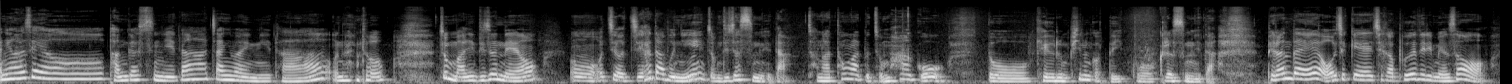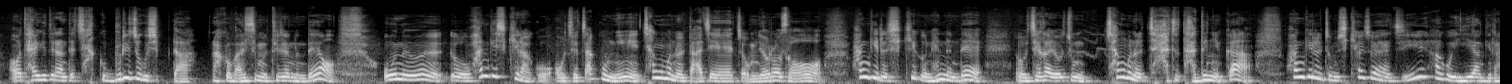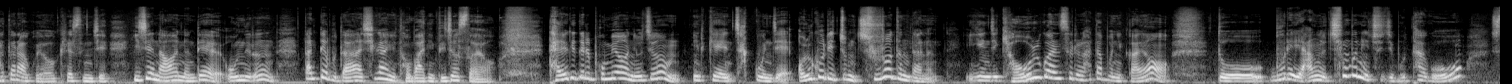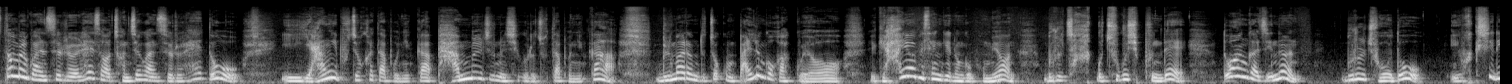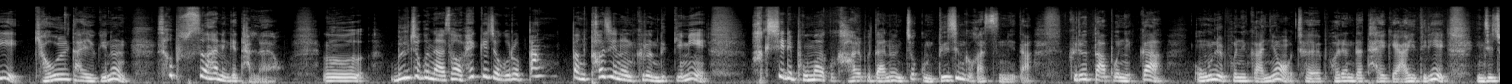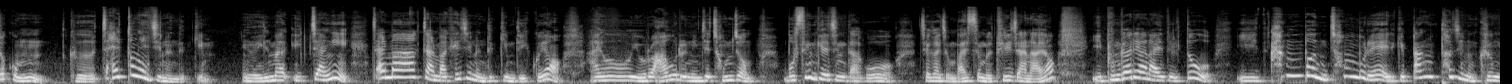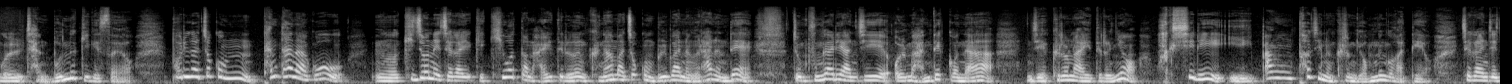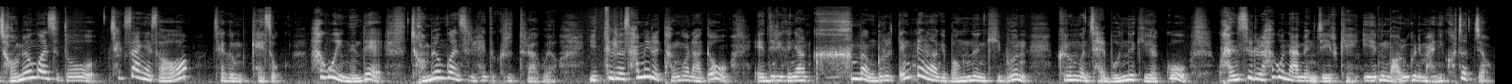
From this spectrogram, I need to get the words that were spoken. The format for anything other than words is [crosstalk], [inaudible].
안녕하세요. 반갑습니다. 짱이마입니다. 오늘도 좀 많이 늦었네요. 어, 어찌어찌 하다 보니 좀 늦었습니다. 전화 통화도 좀 하고 또 게으름 피는 것도 있고 그렇습니다. 베란다에 어저께 제가 보여드리면서 어, 다이기들한테 자꾸 물이 주고 싶다라고 [laughs] 말씀을 드렸는데요. 오늘 어, 환기시키라고 어, 제 짝꿍이 창문을 낮에 좀 열어서 환기를 시키곤 했는데 어, 제가 요즘 창문을 자주 닫으니까 환기를 좀 시켜줘야지 하고 이야기를 하더라고요. 그래서 이제 이제 나왔는데 오늘은 딴 때보다 시간이 더 많이 늦었어요. 다육이들을 보면 요즘 이렇게 자꾸 이제 얼굴이 좀 줄어든다는 이게 이제 겨울 관수를 하다 보니까요. 또 물의 양을 충분히 주지 못하고 수돗물 관수를 해서 전체 관수를 해도 이 양이 부족하다 보니까 반물 주는 식으로 주다 보니까 물마름도 조금 빠른 것 같고요. 이렇게 하엽이 생기는 거 보면 물을 자꾸 주고 싶은데 또 한 가지는 물을 주어도 이 확실히 겨울 다육이는 섭수하는 게 달라요. 어, 물 주고 나서 획기적으로 빵빵 터지는 그런 느낌이 확실히 봄하고 가을보다는 조금 늦은 것 같습니다. 그러다 보니까 오늘 보니까요, 저의 버란다 다육의 아이들이 이제 조금 그 짤뚱해지는 느낌. 일막 입장이 짤막짤막해지는 느낌도 있고요. 아유, 요로 아울은 이제 점점 못생겨진다고 제가 좀 말씀을 드리잖아요. 이 분가리안 아이들도 이 한 번 천물에 이렇게 빵 터지는 그런 걸 잘 못 느끼겠어요. 뿌리가 조금 탄탄하고 어, 기존에 제가 이렇게 키웠던 아이들은 그나마 조금 물 반응을 하는데 좀 분갈이한 지 얼마 안 됐거나 이제 그런 아이들은요 확실히 이 빵 터지는 그런 게 없는 것 같아요. 제가 이제 저면 관수도 책상에서 지금 계속 하고 있는데 저면 관수를 해도 그렇더라고요. 이틀을 삼일을 담궈놔도 애들이 그냥 금방 물을 땡땡하게 먹는 기분 그런 건 잘 못 느끼겠고 관수를 하고 나면 이제 이렇게 얘는 얼굴이 많이 커졌죠.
